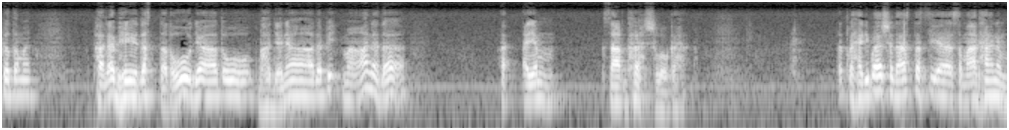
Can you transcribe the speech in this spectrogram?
कृतम्। फलभेदस्ततो जातो भजनादपि मानद। अयं सार्धः श्लोकः। तत्र हरिपार्षदास्तस्य समाधानं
